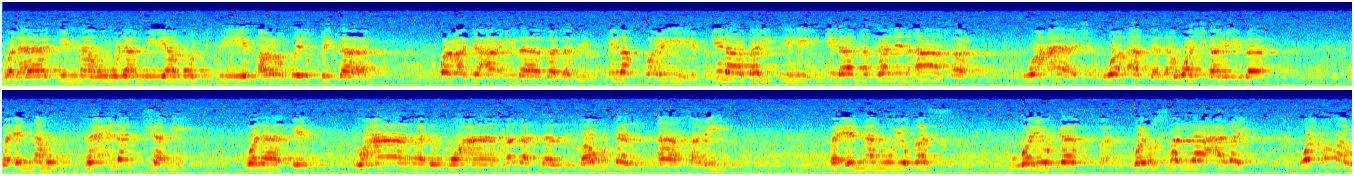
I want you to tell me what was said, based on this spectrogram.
ولكنه لم يمت في أرض القتال ورجع إلى بلده إلى الطريق إلى بيته إلى مكان آخر. وعاش وأكل وشرب فإنه فعلا شهيد. ولكن يعامل معاملة الموت الآخرين. فإنه يغسل ويكفن ويصلى عليه. وعمر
